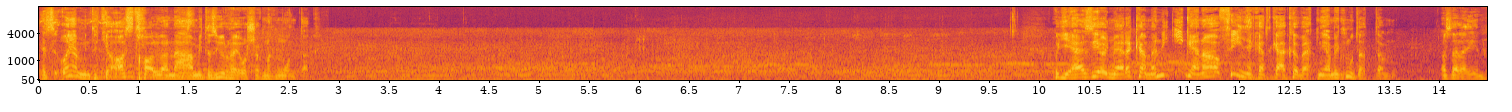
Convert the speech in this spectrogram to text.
Ez olyan, mintha azt hallaná, amit az űrhajósoknak mondtak. Hogy jelzi, hogy merre kell menni? Igen, a fényeket kell követni, amit mutattam az elején.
